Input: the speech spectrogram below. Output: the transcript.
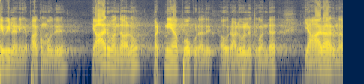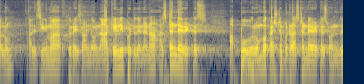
ஏவியில் நீங்கள் பார்க்கும்போது யார் வந்தாலும் பட்னியாக போகக்கூடாது. அவர் அலுவலகத்துக்கு வந்த யாராக இருந்தாலும் அது சினிமா துறை சார்ந்தவங்க நான் கேள்விப்பட்டது என்னென்னா அஸ்டன் டைரக்டர்ஸ் அப்போது ரொம்ப கஷ்டப்படுற அஸ்டன் டைரக்டர்ஸ் வந்து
